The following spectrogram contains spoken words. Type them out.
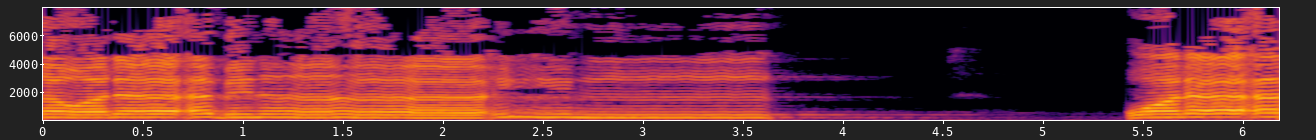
ولا أبنائهن ولا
